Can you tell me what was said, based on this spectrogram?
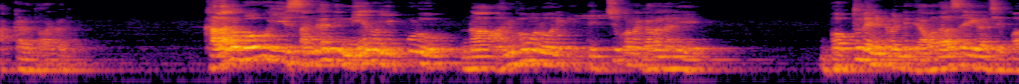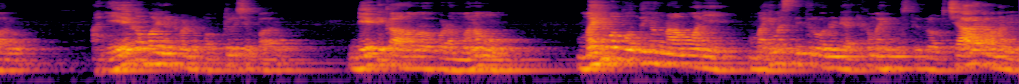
అక్కడ దొరకదు. కలగబోవు ఈ సంగతి నేను ఇప్పుడు నా అనుభవంలోనికి తెచ్చుకొనగలనని భక్తులైనటువంటి దేవదాసయ్య గారు చెప్పారు. అనేకమైనటువంటి భక్తులు చెప్పారు. నేటి కాలంలో కూడా మనము మహిమ పొంది ఉన్నాము అని మహిమ స్థితిలో నుండి అధిక మహిమ స్థితిలో చేరగలమని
